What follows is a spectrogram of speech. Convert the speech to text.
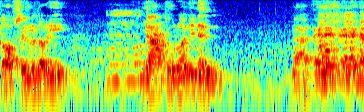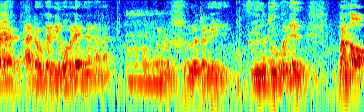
ชอบซื้อลอตเตอรี่อืมอยากค่ะถูกรางวัลที่หนึ่งนะไอ้เล่นไอ้เล่นอะไรอะดงกระดิ่งผมไปเล่นนั่นน่ะอืมผมก็ซื้อลอตเตอรี่คือถูกรางวัลที่หนึ่งมันออก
